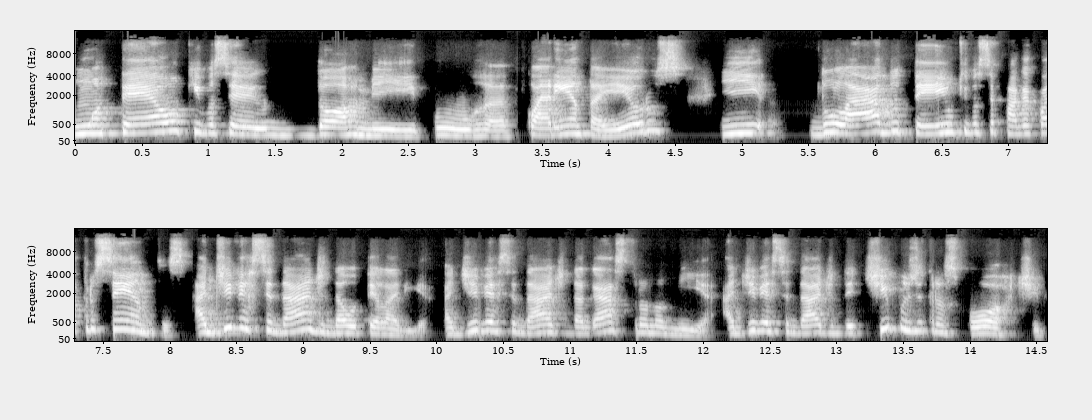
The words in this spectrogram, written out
Um hotel que você dorme por 40 euros e do lado tem o que você paga 400. A diversidade da hotelaria, a diversidade da gastronomia, a diversidade de tipos de transporte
